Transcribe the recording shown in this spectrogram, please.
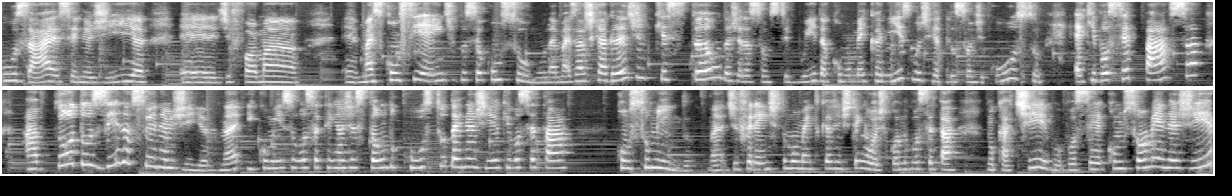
usar essa energia é, de forma é, mais consciente para o seu consumo, né? Mas acho que a grande questão da geração distribuída como mecanismo de redução de custo é que você passa a produzir a sua energia, né? E com isso você tem a gestão do custo da energia que você está consumindo, né? Diferente do momento que a gente tem hoje. Quando você está no cativo, você consome a energia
